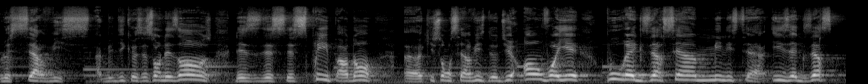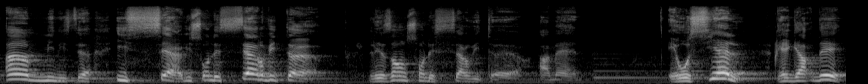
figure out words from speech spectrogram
le service. La Bible dit que ce sont des anges, des, esprits, pardon, euh, qui sont au service de Dieu, envoyés pour exercer un ministère. Ils exercent un ministère. Ils servent. Ils sont des serviteurs. Les anges sont des serviteurs. Amen. Et au ciel, regardez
